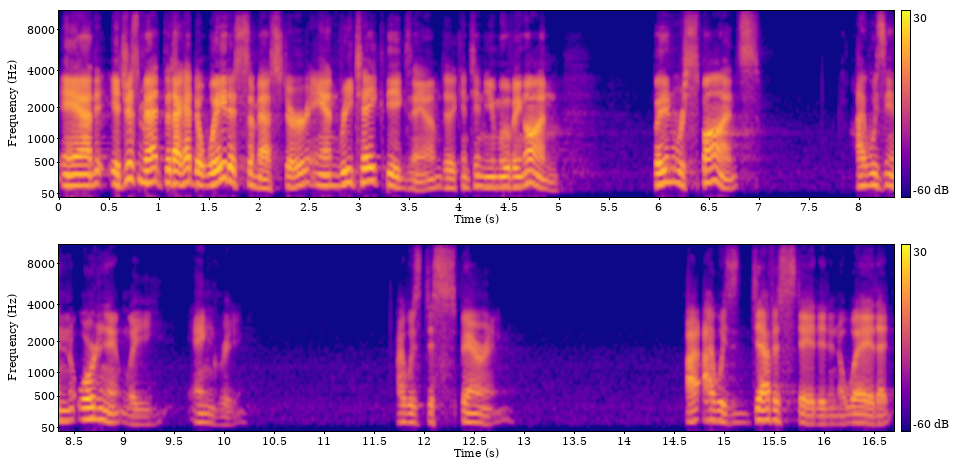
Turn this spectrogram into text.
And it just meant that I had to wait a semester and retake the exam to continue moving on. But in response, I was inordinately angry. I was despairing. I, I was devastated in a way that,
